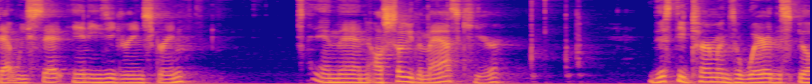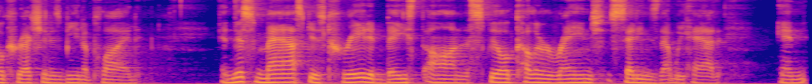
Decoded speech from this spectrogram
that we set in Easy Green Screen. And then I'll show you the mask here. This determines where the spill correction is being applied. And this mask is created based on the spill color range settings that we had. And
